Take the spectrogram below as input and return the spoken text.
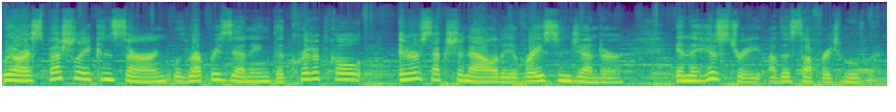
We are especially concerned with representing the critical intersectionality of race and gender in the history of the suffrage movement.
